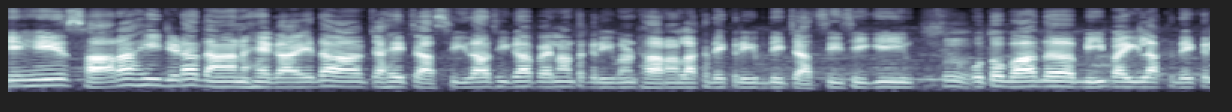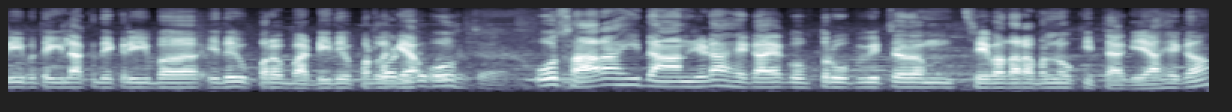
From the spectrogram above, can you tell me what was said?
ਇਹ ਸਾਰਾ ਹੀ ਜਿਹੜਾ ਦਾਨ ਹੈਗਾ ਇਹਦਾ ਚਾਹੇ 84 ਦਾ ਸੀਗਾ ਪਹਿਲਾਂ ਤਕਰੀਬਨ 18 ਲੱਖ ਦੇ ਕਰੀਬ ਦੀ 84 ਸੀਗੀ। ਉਸ ਤੋਂ ਬਾਅਦ 20 22 ਲੱਖ ਦੇ ਕਰੀਬ 23 ਲੱਖ ਦੇ ਕਰੀਬ ਇਹਦੇ ਉੱਪਰ ਬਾਡੀ ਦੇ ਉੱਪਰ ਲੱਗਿਆ। ਉਹ ਉਹ ਸਾਰਾ ਹੀ ਦਾਨ ਜਿਹੜਾ ਹੈਗਾ ਹੈ ਗੁਪਤ ਰੂਪ ਵਿੱਚ ਸੇਵਾਦਾਰਾਂ ਵੱਲੋਂ ਕੀਤਾ ਗਿਆ ਹੈਗਾ।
